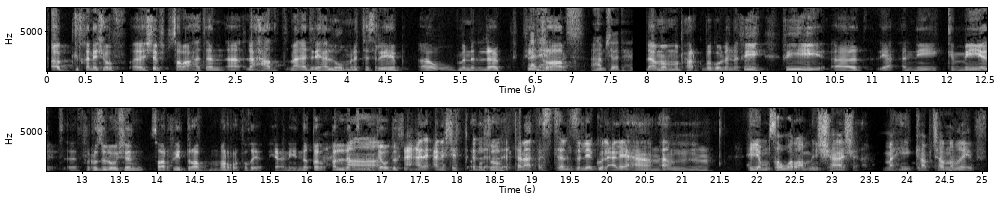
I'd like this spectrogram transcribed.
آه، قلت خليني أشوف. آه، شفت صراحة آه، لاحظت ما أدري هل هو من التسريب أو من اللعب. في drop أهم شيء لا تحرق لا مو بحرق بقول انه في في آه يعني كمية آه، في ال resolution صار في drop مرة فظيع يعني نقل قلت آه. جودة أنا أنا شفت ال- الرسوم؟ ال- الثلاث stills اللي أقول عليها مم. أم مم. هي مصورة من شاشة ما هي capture. نظيف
